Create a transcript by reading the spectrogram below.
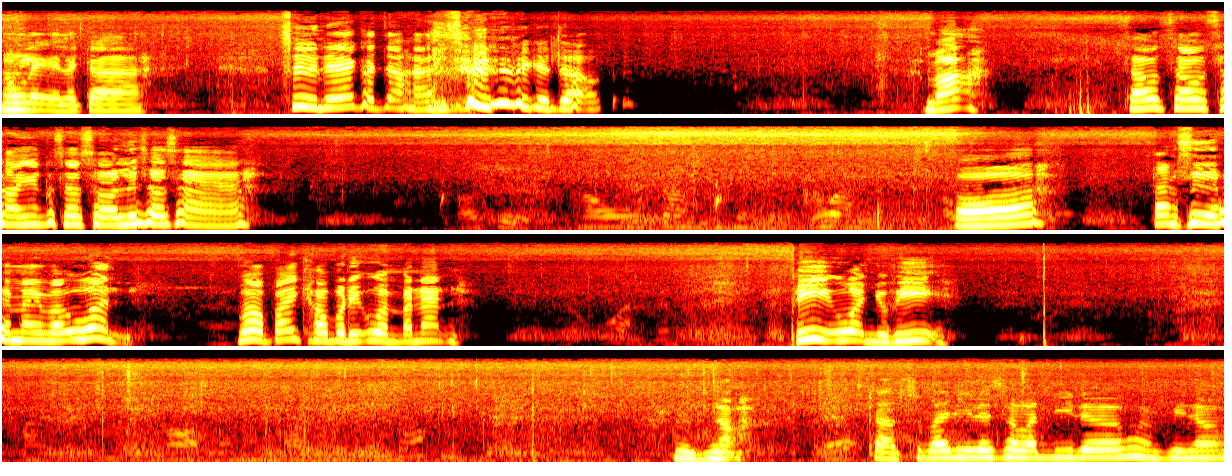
น้องแหล่ล้วก็ซื้อได้ก็จะหาซื้อได้ก็จะมาเศร้าเศร้าเศร้ายังก็เศร้าซอหรือเศร้าสาอ๋อตั้งชื่อให้ไหมว่าอ้วนว่าไปเขาบริอ้วนปะนั้นพี่อ้วนอยู่พี่เนาะกราบสบายดีเลยสวัสดีเด้อพี่น้อง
